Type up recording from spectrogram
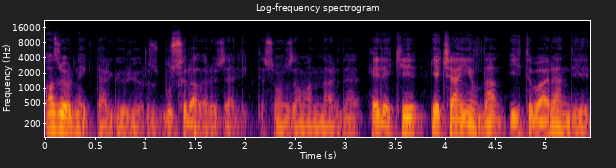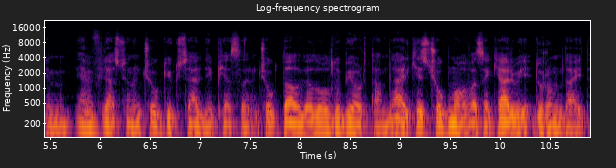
az örnekler görüyoruz bu sıralar özellikle son zamanlarda. Hele ki geçen yıldan itibaren diyelim enflasyonun çok yükseldiği piyasaların çok dalgalı olduğu bir ortamda herkes çok muhafazakar bir durumdaydı.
